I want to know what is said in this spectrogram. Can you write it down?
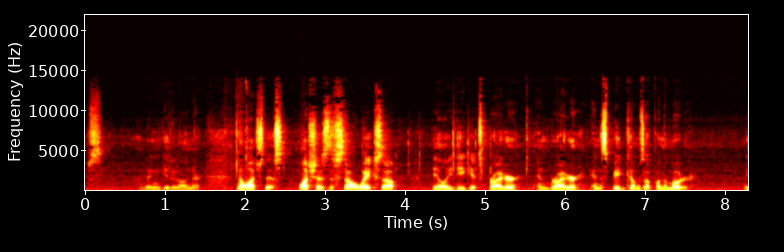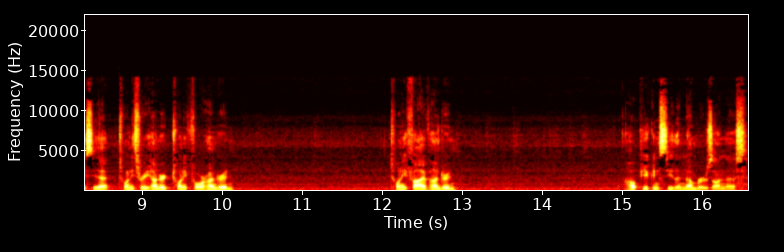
oops I didn't get it on there now watch this watch as the cell wakes up the LED gets brighter and brighter and the speed comes up on the motor you see that? 2300, 2400, 2500. I hope you can see the numbers on this.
